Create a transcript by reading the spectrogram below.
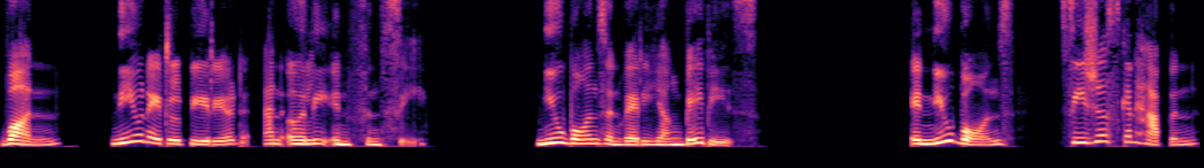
1. Neonatal period and early infancy. Newborns and very young babies. In newborns, seizures can happen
